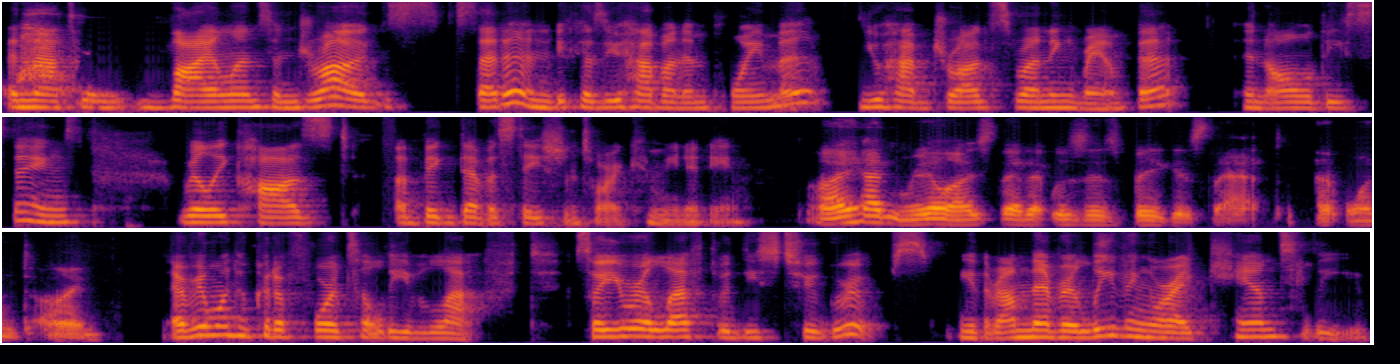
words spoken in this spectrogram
And wow. that's when violence and drugs set in because you have unemployment, you have drugs running rampant, and all of these things really caused a big devastation to our community. I hadn't realized that it was as big as that at one time. Everyone who could afford to leave left. So you were left with these two groups either I'm never leaving or I can't leave.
